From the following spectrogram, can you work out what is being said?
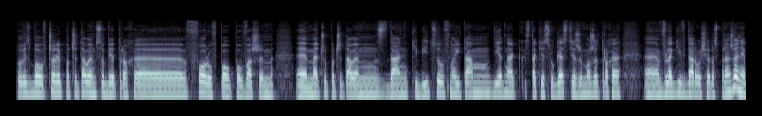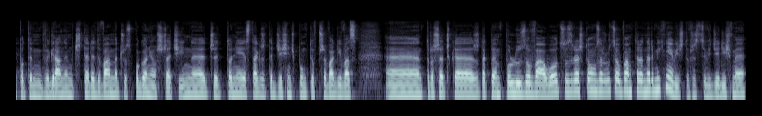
Powiedz, bo wczoraj poczytałem sobie trochę forów po, po waszym e, meczu, poczytałem zdań kibiców, no i tam jednak takie sugestie, że może trochę e, w Legii wdarło się rozprężenie po tym wygranym 4-2 meczu z Pogonią Szczecin. E, Czy to nie jest tak, że te 10 punktów przewagi was e, troszeczkę, że tak powiem, poluzowało, co zresztą zarzucał wam trener Michniewicz. To wszyscy widzieliśmy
